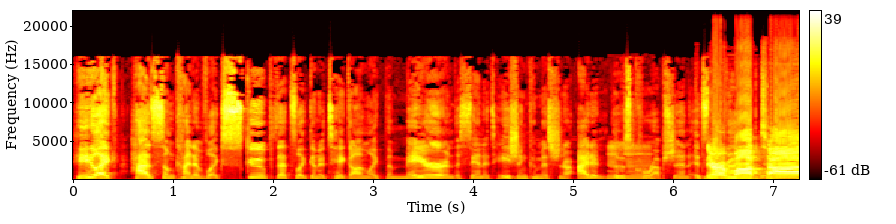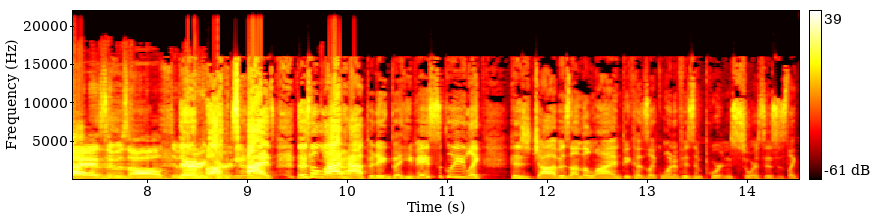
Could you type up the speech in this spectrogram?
he like has some kind of like scoop that's like going to take on like the mayor and the sanitation commissioner. I didn't. It was mm-hmm. corruption. It's there are mob important. ties. It was all. It was There are mob dirty. ties. There's a lot Yeah. happening, but he basically like his job is on the line because like one of his important sources is like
